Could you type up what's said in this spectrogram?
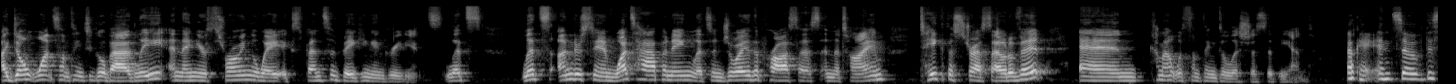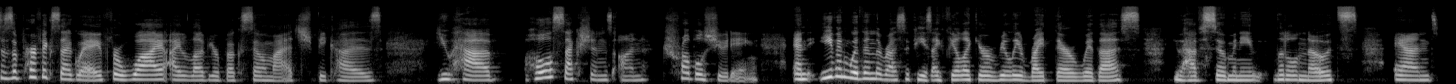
I don't want something to go badly and then you're throwing away expensive baking ingredients. Let's let's understand what's happening, let's enjoy the process and the time, take the stress out of it and come out with something delicious at the end. Okay, and so this is a perfect segue for why I love your book so much because you have whole sections on troubleshooting. And even within the recipes, I feel like you're really right there with us. You have so many little notes. And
